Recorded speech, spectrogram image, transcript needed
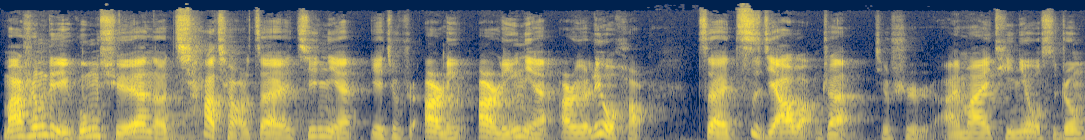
麻省理工学院呢，恰巧在今年，也就是二零二零年二月六号，在自家网站，就是 MIT News 中，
